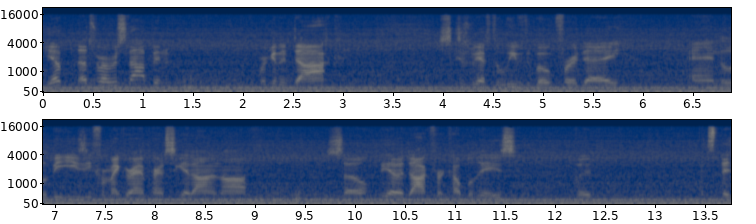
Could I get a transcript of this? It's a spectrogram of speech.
yep, that's where we're stopping. We're gonna dock just because we have to leave the boat for a day and it'll be easy for my grandparents to get on and off. So we have a dock for a couple days, but it's the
